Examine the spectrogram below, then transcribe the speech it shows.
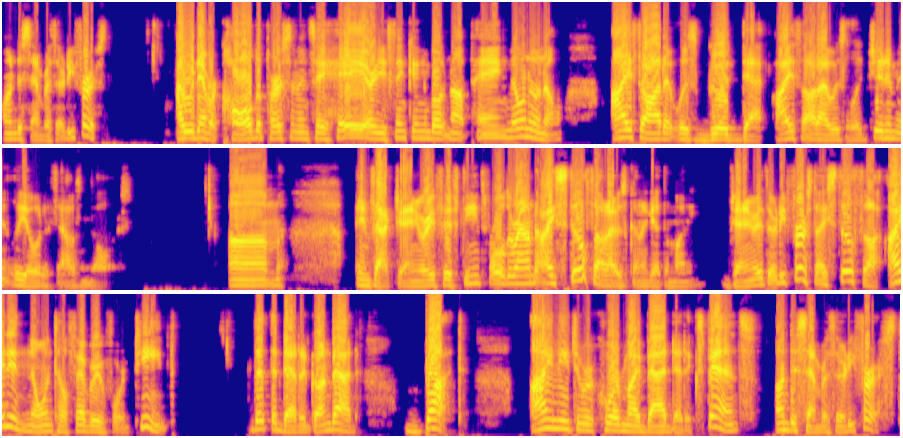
on December 31st. I would never call the person and say, hey, are you thinking about not paying? No, no, no. I thought it was good debt. I thought I was legitimately owed $1,000. Um, in fact, January 15th rolled around. I still thought I was going to get the money. January 31st, I still thought. I didn't know until February 14th that the debt had gone bad. But I need to record my bad debt expense on December 31st.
